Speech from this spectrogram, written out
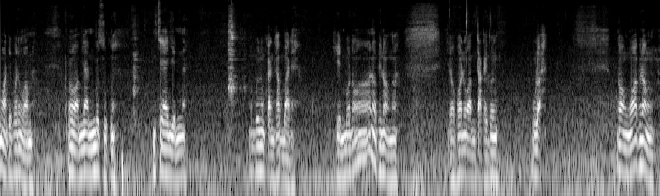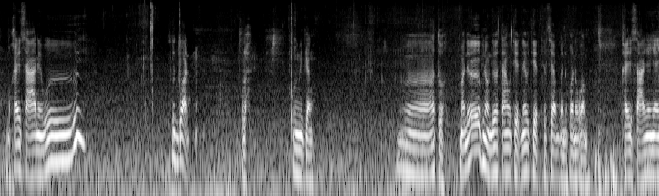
หมอดเลยพอหอมพอหอมยันมันบ่สุกเลยแช่เย็นนะมาเบิ่งน้ำกันครับบาดเนี่ยเห็นบ่นาะเนาะพี่น้องเนาะ เดี๋ยวพอน้อมตักให้เบิ่งอูล่ะน้องหัวพี่น้องบ่ใครสาเนี่ยเว้ยสุดยอดอูล่ะเบิ่งนี่เพียงเออตัวมาเด้อพี่น้องเด้อต่างประเทศในประเทศแซ่กันพอน้อมใครสาใหญ่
